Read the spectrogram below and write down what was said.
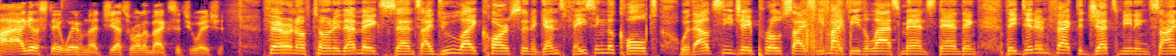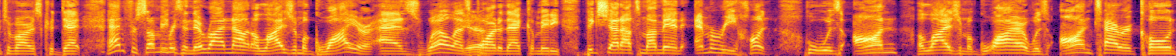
I, I got to stay away from that Jets running back situation. Fair enough, Tony. That makes sense. I do like Carson against facing the Colts without CJ Prosise. He might be the last man standing. They did, in fact, the Jets meaning sign Travaris Cadet, and for some reason they're riding out Elijah McGuire as well as yeah. part of that committee. Big shout out to my man Emery Hunt, who was on Elijah McGuire, was on Tarik Cohen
